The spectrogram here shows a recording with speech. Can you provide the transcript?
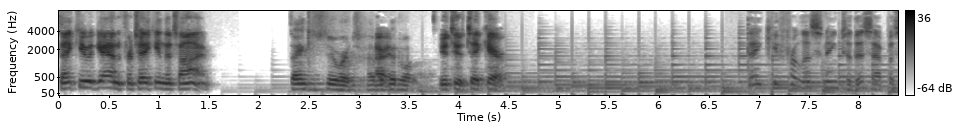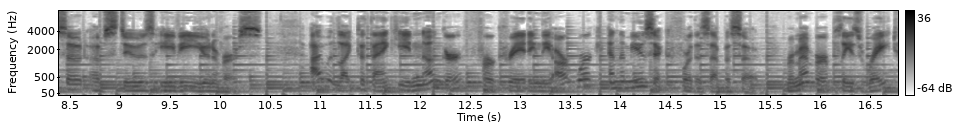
Thank you again for taking the time. Thank you, Stuart. Have All a right. good one. You too. Take care. Thank you for listening to this episode of Stu's EV Universe. I would like to thank Eden Unger for creating the artwork and the music for this episode. Remember, please rate,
